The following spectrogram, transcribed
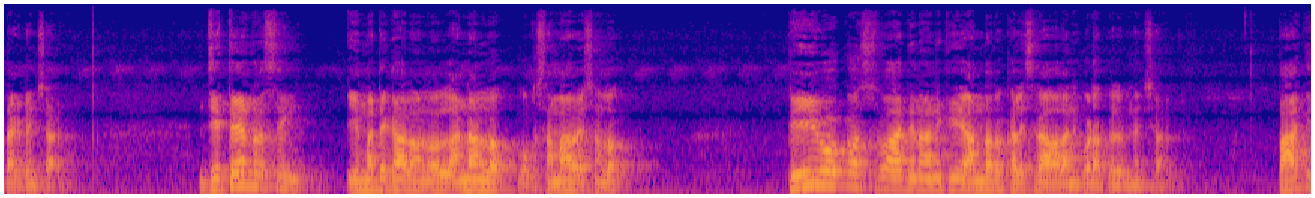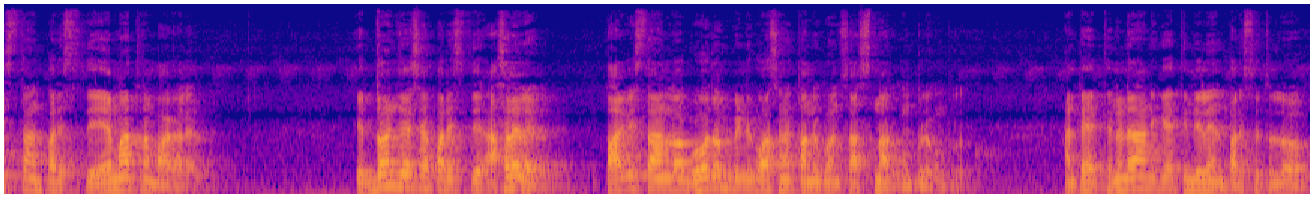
ప్రకటించారు. జితేంద్ర సింగ్ ఈ మధ్యకాలంలో లండన్లో ఒక సమావేశంలో పీఓకో స్వాధీనానికి అందరూ కలిసి రావాలని కూడా పిలుపునిచ్చారు. పాకిస్తాన్ పరిస్థితి ఏమాత్రం బాగాలేదు. యుద్ధం చేసే పరిస్థితి అసలే లేదు. పాకిస్తాన్లో గోధుమ పిండి కోసమే తన్నుకొని చేస్తున్నారు గుంపులు గుంపులు. అంటే తినడానికే తిండి లేని పరిస్థితుల్లో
